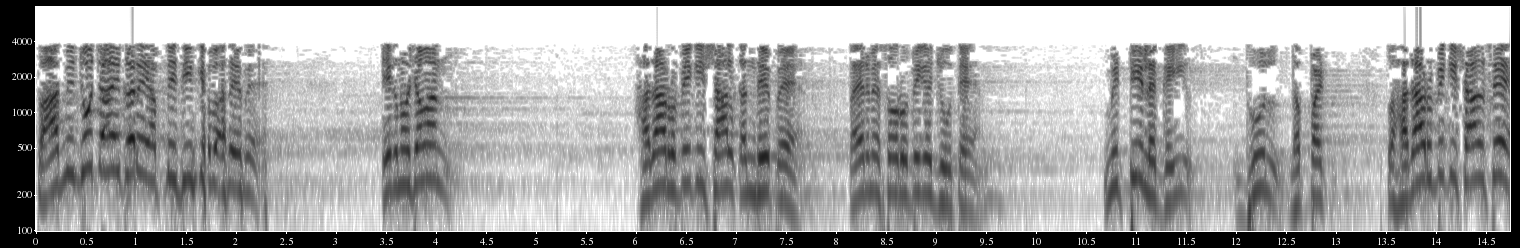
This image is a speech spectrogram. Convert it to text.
تو آدمی جو چاہے کرے اپنے دین کے بارے میں۔ ایک نوجوان ہزار روپے کی شال کندھے پہ، پیر میں سو روپے کے جوتے، مٹی لگ گئی، دھول، دھپٹ، تو ہزار روپے کی شال سے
